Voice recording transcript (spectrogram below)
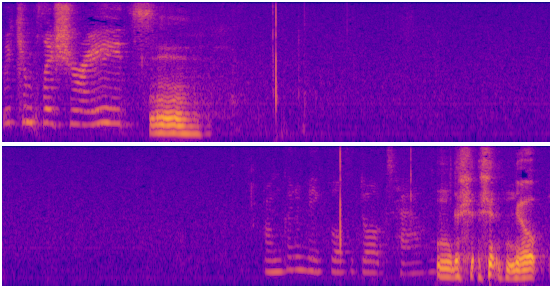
we can play charades. mm, I'm gonna make all the dogs howl. nope.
